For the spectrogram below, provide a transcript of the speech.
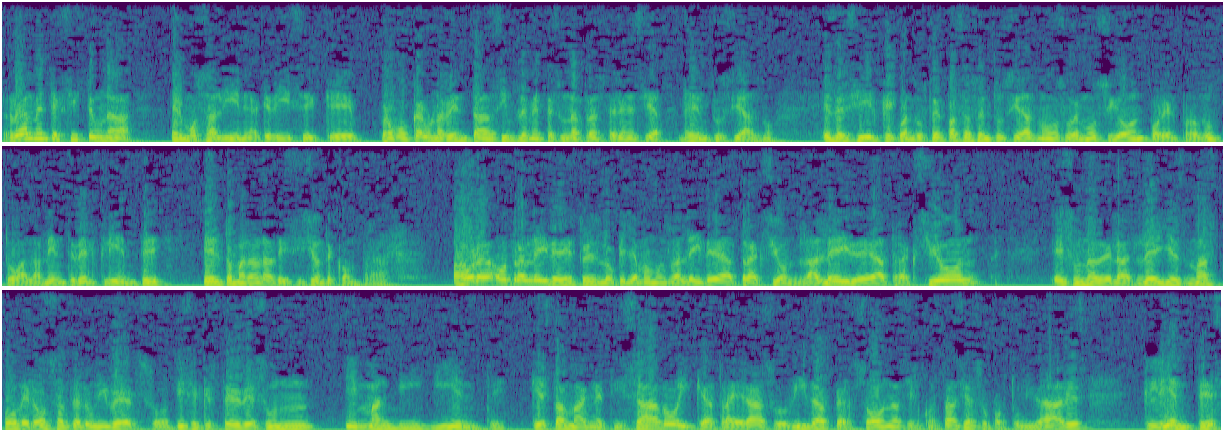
Realmente existe una hermosa línea que dice que provocar una venta simplemente es una transferencia de entusiasmo. Es decir, que cuando usted pasa su entusiasmo, su emoción por el producto a la mente del cliente, él tomará la decisión de comprar. Ahora, otra ley de esto es lo que llamamos la ley de atracción. La ley de atracción es una de las leyes más poderosas del universo. Dice que usted es un imán viviente, que está magnetizado y que atraerá a su vida personas, circunstancias, oportunidades, clientes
